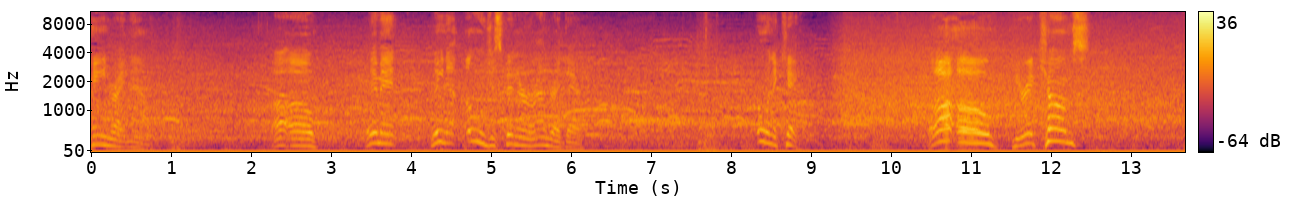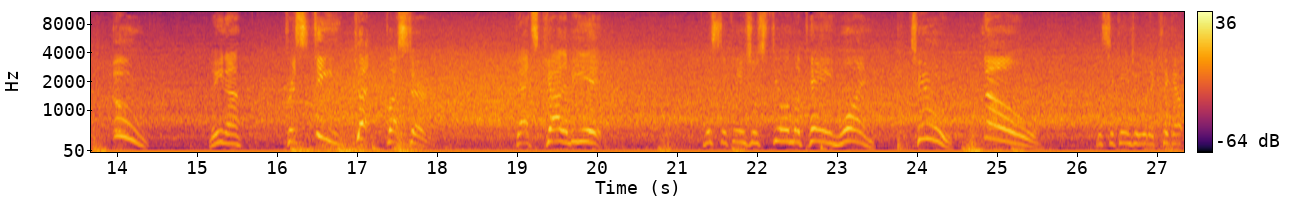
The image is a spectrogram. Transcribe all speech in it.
pain right now. Uh-oh. Wait a minute. Lena, oh, just spinning her around right there. Oh, and a kick. Uh-oh. Here it comes. Ooh. Lena. Prestine Gutbuster. That's got to be it. Mystic Angel's feeling the pain. One, two, no. Mystic Angel with a kick out.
